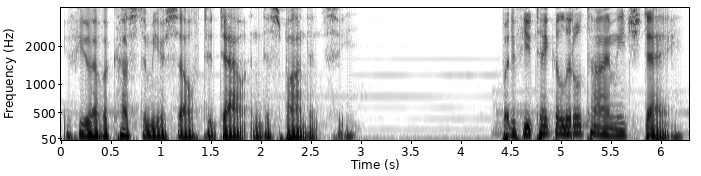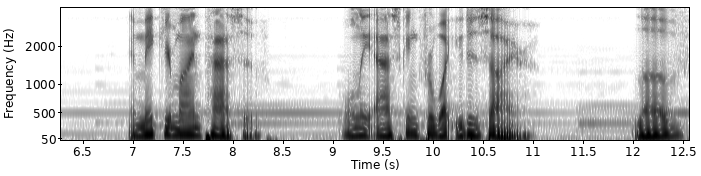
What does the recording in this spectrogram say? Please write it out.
if you have accustomed yourself to doubt and despondency. But if you take a little time each day and make your mind passive, only asking for what you desire, love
